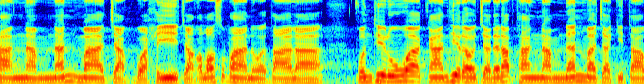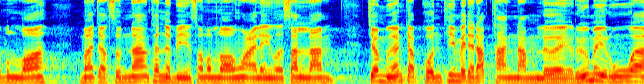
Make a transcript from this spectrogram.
ทางนำนั้นมาจากวะฮีจากอัลลอฮฺสุบฮานุวะตาลา คนที่รู้ว่าการที่เราจะได้รับทางนำนั้นมาจากกิตาบุลลอฮ์มาจากสุนนะท่านนบีสุลต่านละฮ์อะลัยฮิวะสัลลัมจะเหมือนกับคนที่ไม่ได้รับทางนำเลย หรือไม่รู้ว่า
